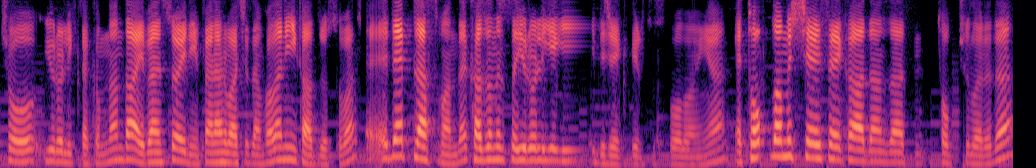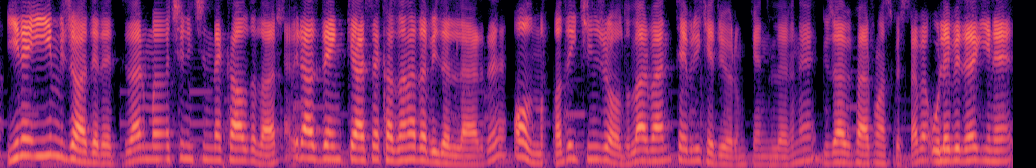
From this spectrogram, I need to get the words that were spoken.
çoğu Euroleague takımından daha iyi. Ben söyleyeyim. Fenerbahçe'den falan iyi kadrosu var. E, deplasmanda kazanırsa Euroleague'e gidecek Virtus Bologna. E, toplamış CSK'dan zaten topçuları da. Yine iyi mücadele ettiler. Maçın içinde kaldılar. Biraz denk gelse kazanabilirlerdi. Olmadı. ikinci oldular. Ben tebrik ediyorum kendilerine. Güzel bir performans gösterdi. Ulebi de yine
